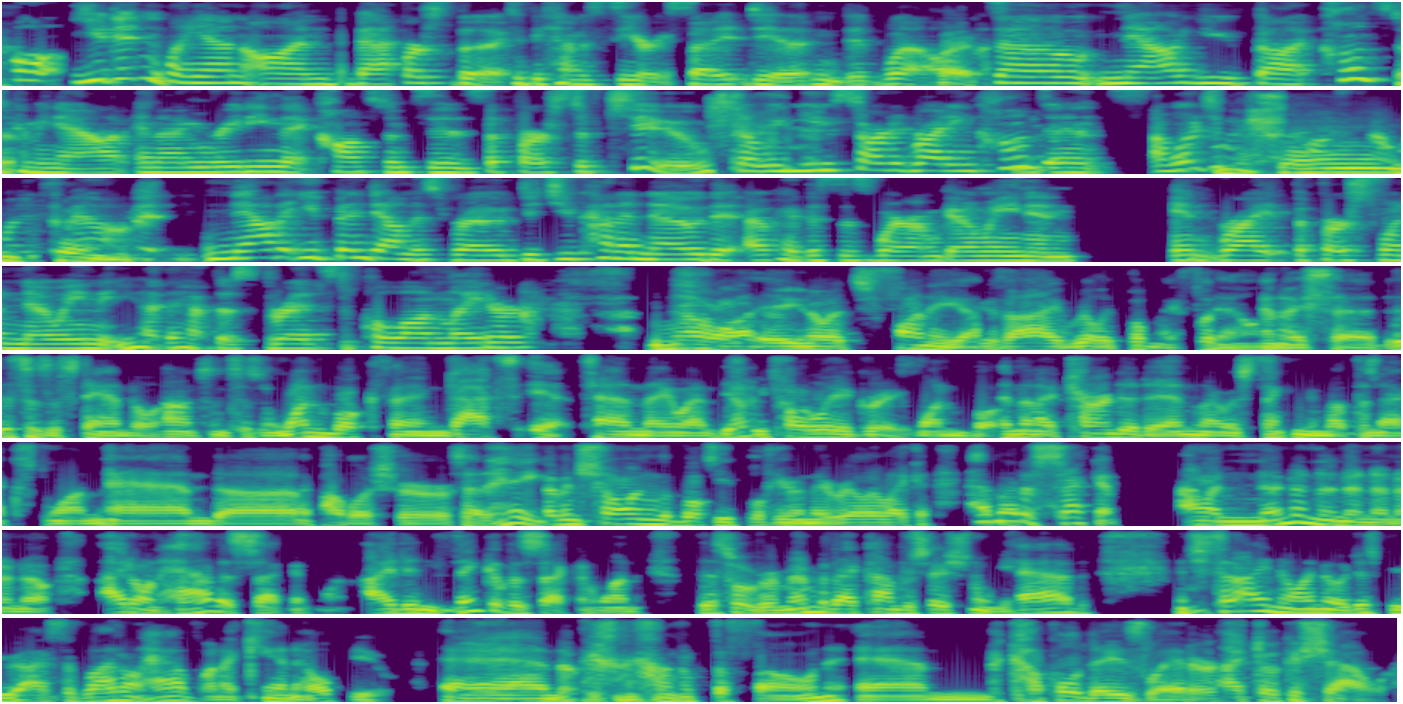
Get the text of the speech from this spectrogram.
well, you didn't plan on that first book to become a series, but it did and did well. Right. So now you've got Constance coming out, and I'm reading that Constance is the first of two. So when you started writing Constance, I wanted to talk about what it's about. But now that you've been down this road, did you kind of know that, okay, this is where I'm going and and write the first one knowing that you had to have those threads to pull on later? No, you know, it's funny because I really put my foot down and I said, this is a standalone. Constance is a one book thing. That's it. And they went, yep, we totally agree. One book. And then I turned it in and I was thinking about the next one. And uh, my publisher said, hey, I've been showing the book people here and they really like it. How about a second? I went, no, no, no, no, no, no, no. I don't have a second one. I didn't think of a second one. This will remember that conversation we had. And she said, I know, I know. Just be, I said, well, I don't have one. I can't help you. And hung up the phone. And a couple of days later, I took a shower.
